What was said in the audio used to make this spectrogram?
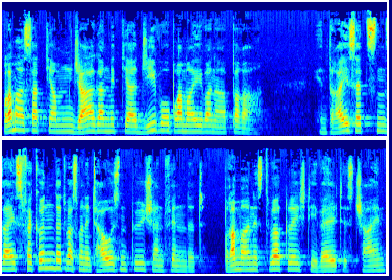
Brahma Satyam Jagan Mitya Jivo Brahmaivana Para. In drei Sätzen sei es verkündet, was man in tausend Büchern findet. Brahman ist wirklich, die Welt ist Schein,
